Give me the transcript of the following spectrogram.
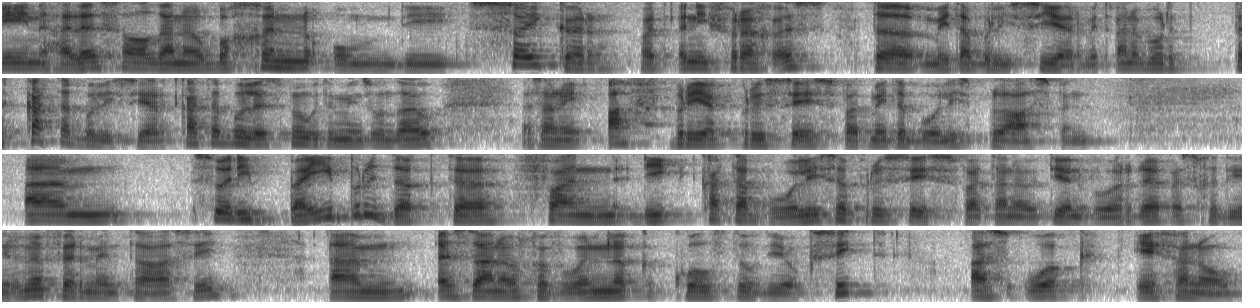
en hulle sal dan nou begin om die suiker wat in die vrug is te metaboliseer. Met ander woorde te kataboliseer. Katabolisme moet mense onthou is dan 'n afbreekproses wat metabolies plaasvind. Ehm um, so die byprodukte van die kataboliese proses wat dan nou teenwoordig is gedurende fermentasie, ehm um, is dan nou gewoonlik koolstofdioksied as ook etanol.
